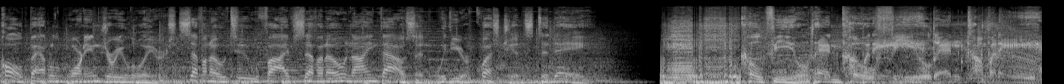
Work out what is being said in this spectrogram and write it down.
Call Battleborn Injury Lawyers 702 570 9000 with your questions today. Cofield and Company. Cofield and Company.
